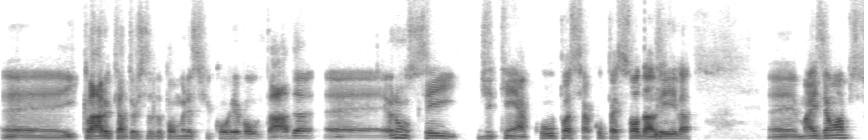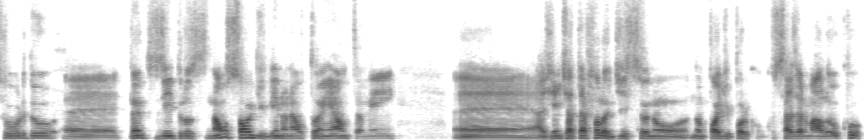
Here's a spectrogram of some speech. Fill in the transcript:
É, e claro que a torcida do Palmeiras ficou revoltada. É, eu não sei de quem é a culpa, se a culpa é só da Leila, é, mas é um absurdo. É, tantos ídolos, não só o Divino, né? O Tonhão também. É, a gente até falou disso no, no Pode Porco com o César Maluco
